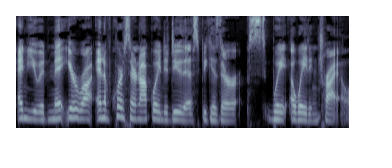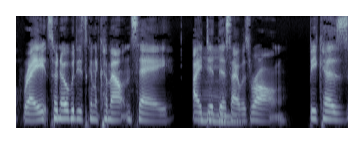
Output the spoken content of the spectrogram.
and you admit you're wrong. And of course, they're not going to do this because they're wait, awaiting trial, right? So nobody's going to come out and say, I did this, Mm. I was wrong. Because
